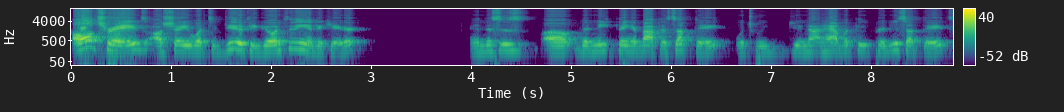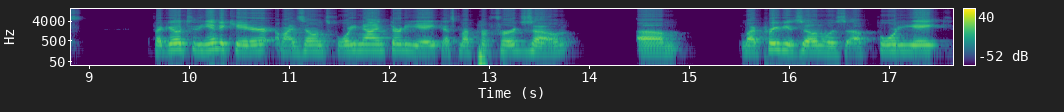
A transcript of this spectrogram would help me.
all trades, I'll show you what to do. If you go into the indicator, and this is uh, the neat thing about this update, which we do not have with the previous updates. If I go to the indicator, my zone's 4938. That's my preferred zone. Um, my previous zone was uh, 48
